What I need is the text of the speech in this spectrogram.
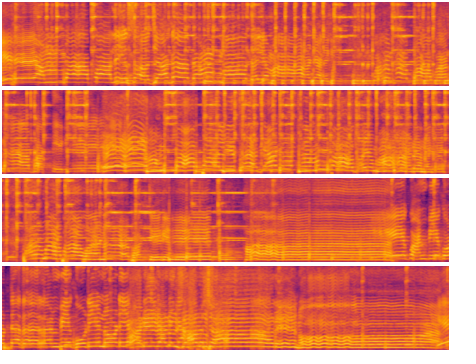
ಏ ಏ ಅಂಬಾ ಪಾಲಿಸ ಜಗದಂಬ ದಯ ಮಾಡನಗೆ ಪರಮ ಪಾವನ ಭಕ್ತಿಗೆ. ಆ. ಏ ಗೊಂಬಿ ಗುಡ್ಡದ ರಂಬಿ ಗುಡಿ ನೋಡಿ ಅಡಿಗಡಿ ಶಾದೇನೋ ಏ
